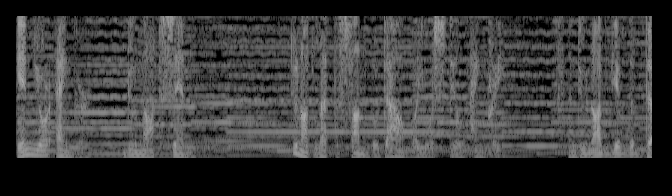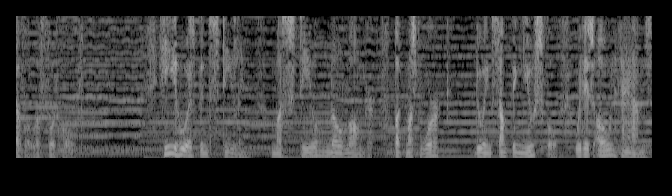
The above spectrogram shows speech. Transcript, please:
In your anger do not sin. Do not let the sun go down while you are still angry, and do not give the devil a foothold. He who has been stealing must steal no longer, but must work, doing something useful with his own hands,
